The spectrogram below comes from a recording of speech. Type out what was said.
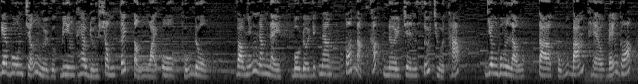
Ghe buôn chở người vượt biên theo đường sông tới tận ngoại ô thủ đô. Vào những năm này, bộ đội Việt Nam có mặt khắp nơi trên xứ chùa Tháp. Dân buôn lậu, ta cũng bám theo bén gót,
